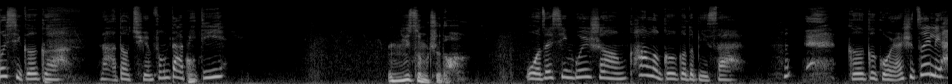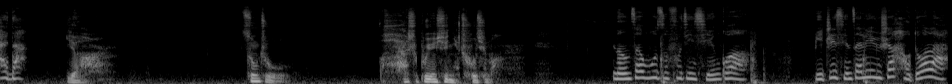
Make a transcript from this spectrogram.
恭喜哥哥拿到拳锋大比第一！你怎么知道？我在信规上看了哥哥的比赛，哼，哥哥果然是最厉害的。燕儿，宗主还是不允许你出去吗？能在屋子附近闲逛，比之前在烈玉山好多了。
